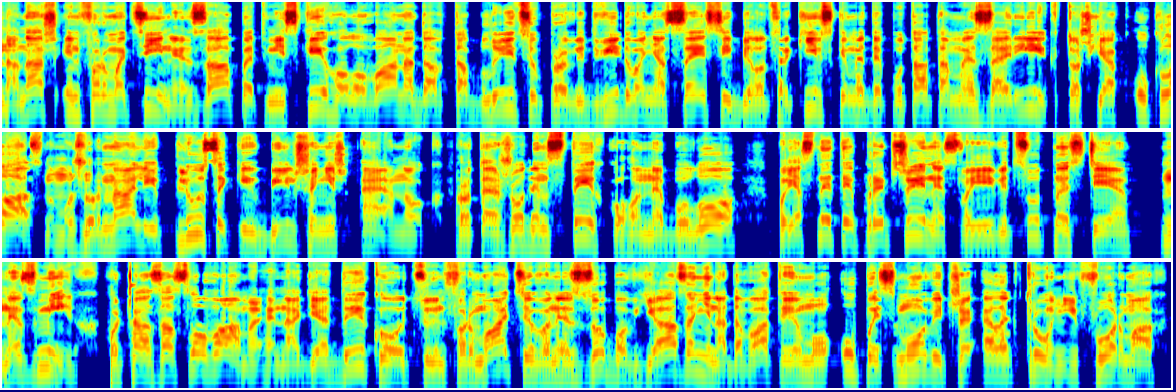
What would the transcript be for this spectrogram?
На наш інформаційний запит міський голова надав таблицю про відвідування сесій білоцерківськими депутатами за рік. Тож як у класному журналі плюсиків більше ніж енок. Проте жоден з тих, кого не було, пояснити причини своєї відсутності не зміг. Хоча, за словами Геннадія Дикого, цю інформацію вони зобов'язані надавати йому у письмовій чи електронній формах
